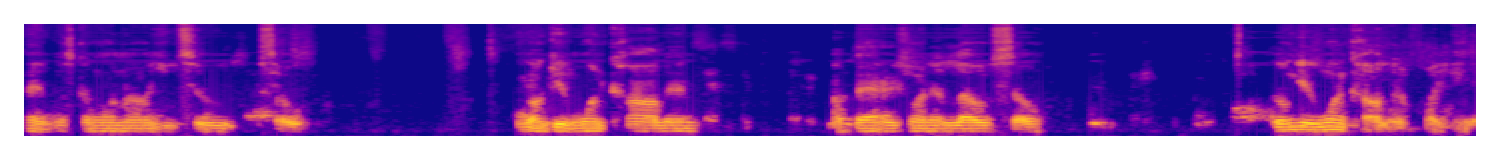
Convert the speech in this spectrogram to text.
Hey, what's going on YouTube? So we're gonna get one call in. My battery's running low, so we're gonna get one call in for you.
